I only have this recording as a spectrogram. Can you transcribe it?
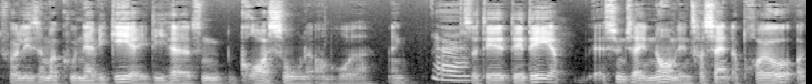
for ligesom at kunne navigere i de her sådan gråzoneområder. Ikke? Ja. Så det, det er det, jeg synes er enormt interessant at prøve at,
